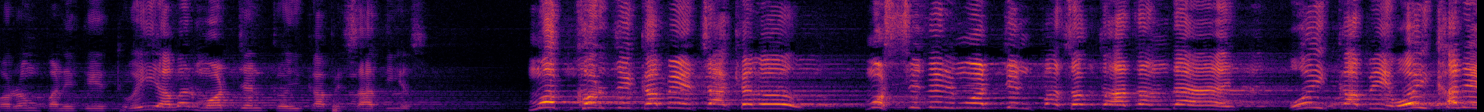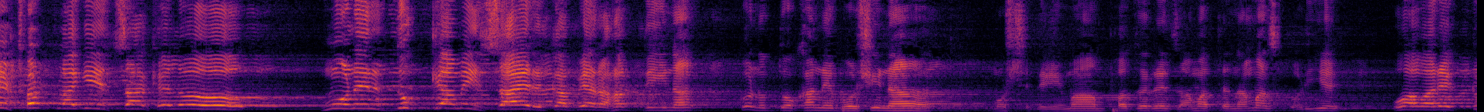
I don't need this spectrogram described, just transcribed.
গরম পানি দিয়ে ধুই, আবার মোয়ার্জেন কই কাপে চা দিয়েছে। মক্ষর যে কাপে চা খেলো, মসজিদের মোয়ার্জেন পাঁচক আজান দেয়, ওই কাপে ওইখানে ঠোঁট লাগিয়ে চা খেলো। মনের দুঃখে আমি চায়ের কাপে আর হাত দিই না, কোনো দোকানে বসি না। মসজিদের ইমাম ফজরে জামাতে নামাজ পড়িয়ে, ও আবার একটু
